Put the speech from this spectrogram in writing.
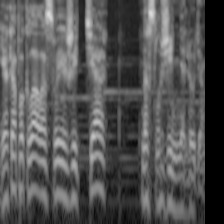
яка поклала своє життя на служіння людям.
